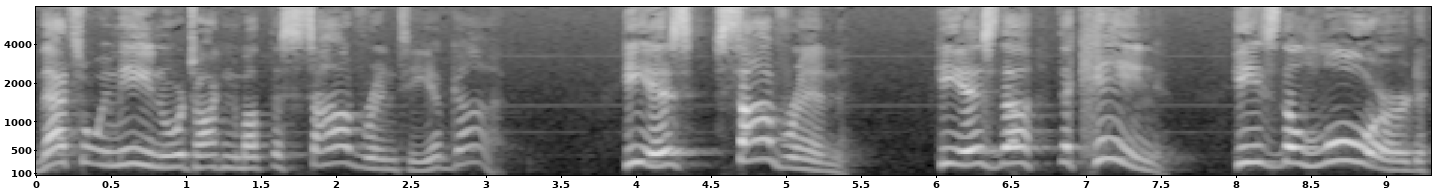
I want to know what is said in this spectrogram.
That's what we mean when we're talking about the sovereignty of God. He is sovereign. He is the, the king. He's the Lord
